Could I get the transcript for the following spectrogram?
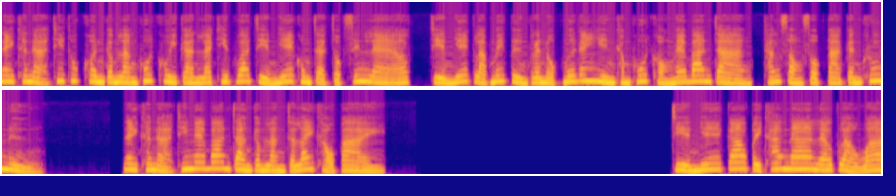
ในขณะที่ทุกคนกำลังพูดคุยกันและคิดว่าเจียนเย่คงจะจบสิ้นแล้ว เจียนเย่กลับไม่ตื่นตระหนกเมื่อได้ยินคำพูดของแม่บ้านจาง ทั้งสองสบตากันครู่หนึ่ง ในขณะที่แม่บ้านจางกำลังจะไล่เขาไป เจียนเย่ก้าวไปข้างหน้าแล้วกล่าวว่า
